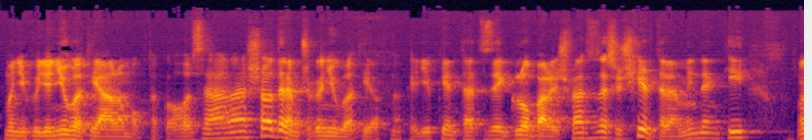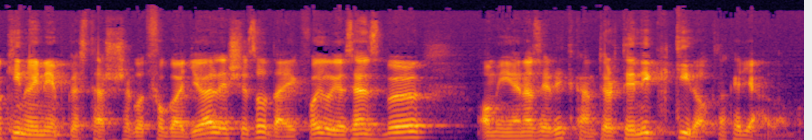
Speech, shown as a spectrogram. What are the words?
mondjuk ugye a nyugati államoknak a hozzáállása, de nem csak a nyugatiaknak egyébként, tehát ez egy globális változás, és hirtelen mindenki a kínai népköztársaságot fogadja el, és ez odáig folyó, hogy az ENSZ-ből, amilyen azért ritkán történik, kiraknak egy államot.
